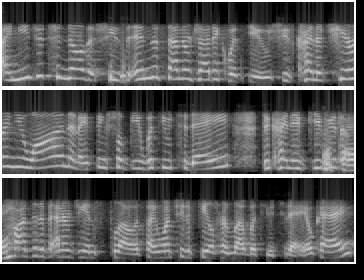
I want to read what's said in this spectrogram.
I need you to know that she's in this energetic with you. She's kind of cheering you on, and I think she'll be with you today to kind of give you that positive energy and flow. So I want you to feel her love with you today, okay?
